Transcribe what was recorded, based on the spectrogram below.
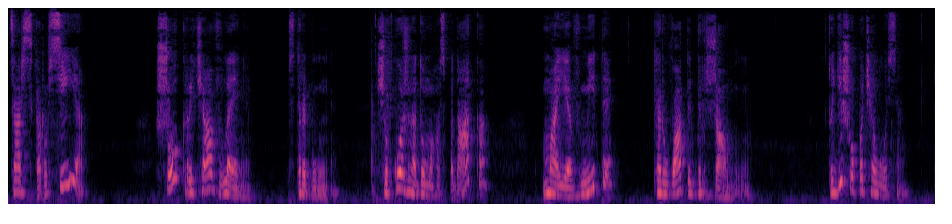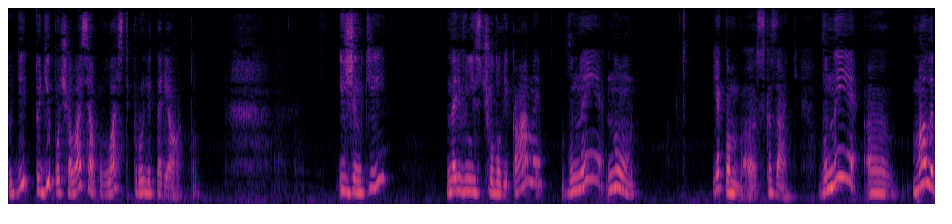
царська Росія, що кричав Ленін з трибуни? Що кожна домогосподарка має вміти керувати державою. Тоді що почалося? Тоді, тоді почалася власть пролетаріату. І жінки на рівні з чоловіками, вони, ну, як вам е, сказати, вони е, мали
